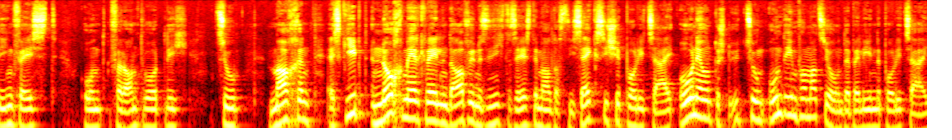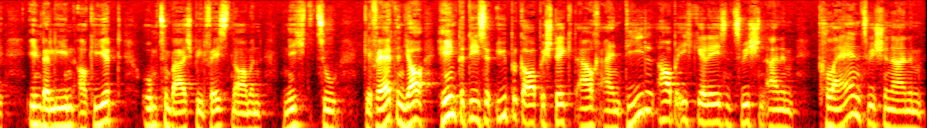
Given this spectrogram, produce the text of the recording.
dingfest und verantwortlich zu machen. Es gibt noch mehr Quellen dafür, und es ist nicht das erste Mal, dass die sächsische Polizei ohne Unterstützung und Information der Berliner Polizei in Berlin agiert, um zum Beispiel Festnahmen nicht zu gefährden. Ja, hinter dieser Übergabe steckt auch ein Deal, habe ich gelesen, zwischen einem Clan, zwischen einem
